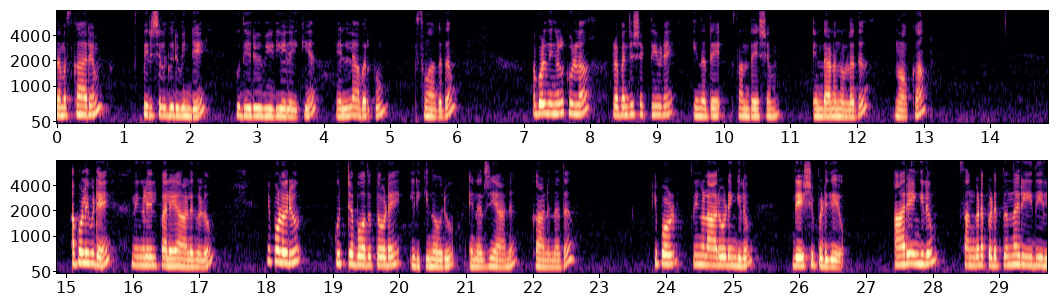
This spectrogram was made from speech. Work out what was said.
നമസ്കാരം. സ്പിരിച്വൽ ഗുരുവിന്റെ പുതിയൊരു വീഡിയോയിലേക്ക് എല്ലാവർക്കും സ്വാഗതം. അപ്പോൾ നിങ്ങൾക്കുള്ള പ്രപഞ്ചശക്തിയുടെ ഇന്നത്തെ സന്ദേശം എന്താണെന്നുള്ളത് നോക്കാം. അപ്പോൾ ഇവിടെ നിങ്ങളിൽ പല ആളുകളും ഇപ്പോൾ ഒരു കുറ്റബോധത്തോടെ ഇരിക്കുന്ന ഒരു എനർജിയാണ് കാണുന്നത്. ഇപ്പോൾ നിങ്ങൾ ആരോടെങ്കിലും ദേഷ്യപ്പെടുകയോ ആരെയെങ്കിലും സങ്കടപ്പെടുത്തുന്ന രീതിയിൽ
